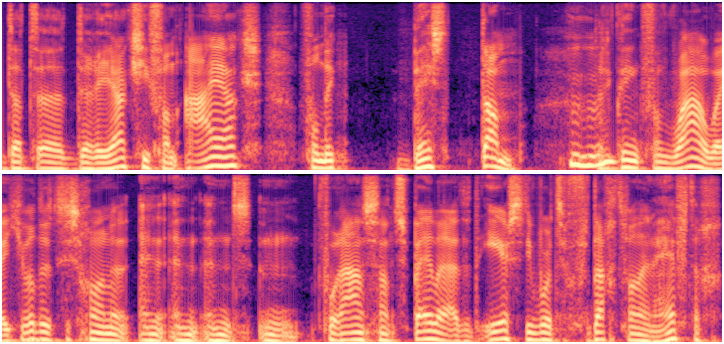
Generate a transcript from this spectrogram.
dat, eh, de reactie van Ajax vond ik best tam. Mhm. Dat ik denk van wauw, weet je wel, dit is gewoon een, een, een, een vooraanstaand speler uit het eerste. Die wordt verdacht van een heftig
